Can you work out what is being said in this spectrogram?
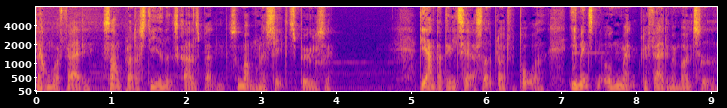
Da hun var færdig, så hun blot og stirrede ned i skraldespanden, som om hun havde set et spøgelse. De andre deltagere sad blot ved bordet, imens den unge mand blev færdig med måltidet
